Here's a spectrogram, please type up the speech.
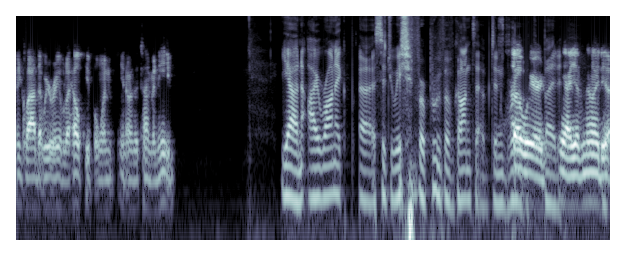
and glad that we were able to help people when you know in the time of need. Yeah, an ironic uh, situation for proof of concept and growth, so weird. But yeah, you have no idea.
